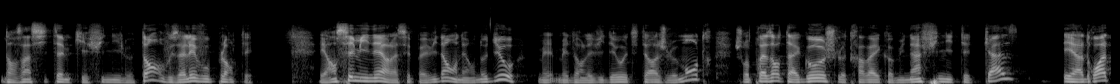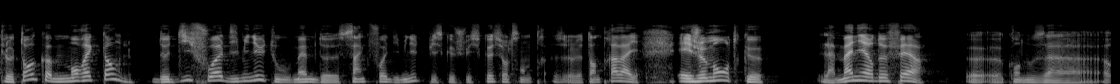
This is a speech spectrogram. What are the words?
dans un système qui est fini le temps, vous allez vous planter. Et en séminaire, là, c'est pas évident, on est en audio, mais, dans les vidéos, etc., je le montre. Je représente à gauche le travail comme une infinité de cases, et à droite le temps comme mon rectangle, de 10 fois 10 minutes, ou même de 5 fois 10 minutes, puisque je suis que sur le, temps de travail. Et je montre que la manière de faire euh, euh, qu'on nous a,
